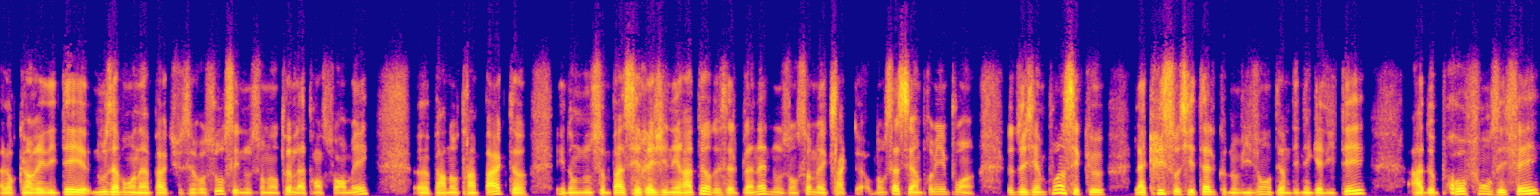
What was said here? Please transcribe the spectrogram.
alors qu'en réalité, nous avons un impact sur ces ressources et nous sommes en train de la transformer par notre impact. Et donc, nous ne sommes pas assez régénérateurs de cette planète, nous en sommes extracteurs. Donc, ça, c'est un premier point. Le deuxième point, c'est que la crise sociétale que nous vivons en termes d'inégalité a de profonds effets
